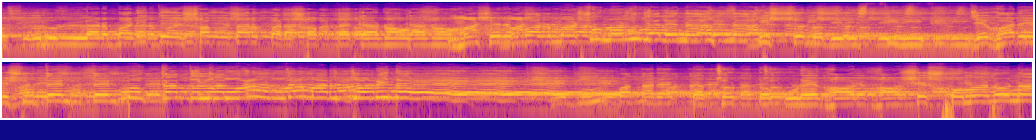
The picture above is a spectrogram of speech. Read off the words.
রাসূলুল্লাহর বাড়িতে সপ্তাহ পর সপ্তাহ কেন? মাসের পর মাস উনুন না বিশ্ব নবীর স্ত্রী যে ঘরে শুতেন মক্কাতুল মুআজ্জামার জমিনে। খেজুর পাতার একটা ছোট্ট কুড়ে ঘর সে সমানো না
